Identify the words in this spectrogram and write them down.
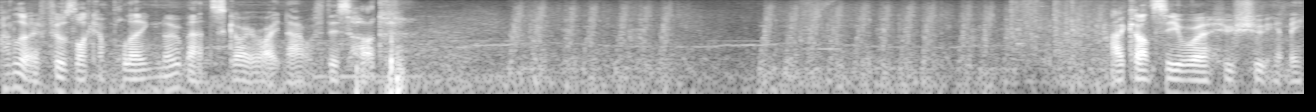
Hello, it feels like I'm playing No Man's Sky right now with this HUD. I can't see where who's shooting at me.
